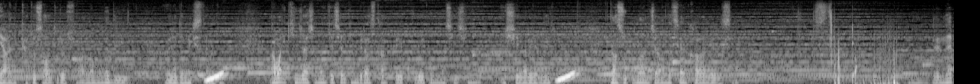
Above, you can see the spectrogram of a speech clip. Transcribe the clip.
Yani kötü saldırıyorsun anlamında değil. Öyle demek istemedim. Ama ikinci aşamayı geçerken biraz takviye kuvvet olması için işe yarayabilir. Nasıl kullanacağını sen karar verirsin. Hmm, Ben hep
